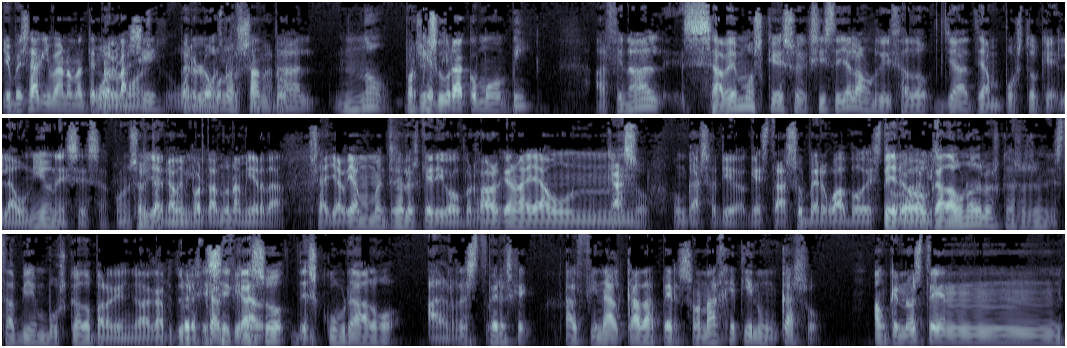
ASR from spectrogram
Yo pensaba que iban a mantenerlo así, pero luego no es tanto. No, Porque que- dura como... pi. Al final sabemos que eso existe, ya lo han utilizado, ya te han puesto que la unión es esa. Con eso te ya acaba no importando una mierda. O sea, yo había momentos en los que digo, por favor que no haya un Caso. Un caso, tío, que está súper guapo esto. Pero cada uno de los casos está bien buscado para que en cada capítulo Pero es que al ese final- caso descubra algo al resto. Pero es que al final cada personaje tiene un caso. aunque no estén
